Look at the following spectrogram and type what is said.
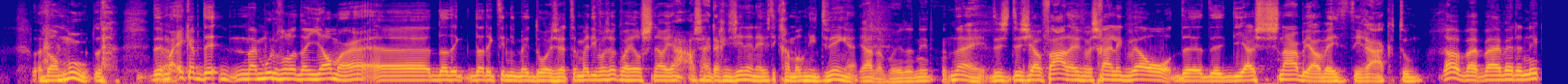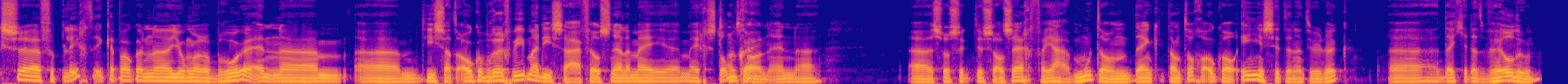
dan moe. De- Maar ik heb mijn moeder vond het dan jammer eh, dat, ik, dat ik er niet mee doorzette. Maar die was ook wel heel snel... ja, als hij daar geen zin in heeft, ik ga hem ook niet dwingen. Ja, dan moet je dat niet doen. Nee, dus, dus jouw vader heeft waarschijnlijk wel de, de, de juiste snaar bij jou weten te raken toen. Nou, wij, wij werden niks eh, verplicht. Ik heb ook een eh, jongere broer en ehm, ehm, die zat ook op rugby, maar die is daar veel sneller mee, mee gestopt gewoon. En zoals ik dus al zeg, van ja, het moet dan denk ik dan toch ook wel in je zitten natuurlijk, dat je dat wil doen.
